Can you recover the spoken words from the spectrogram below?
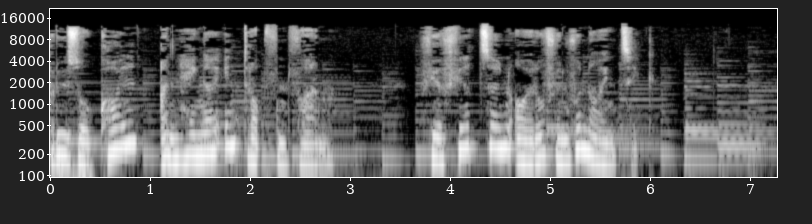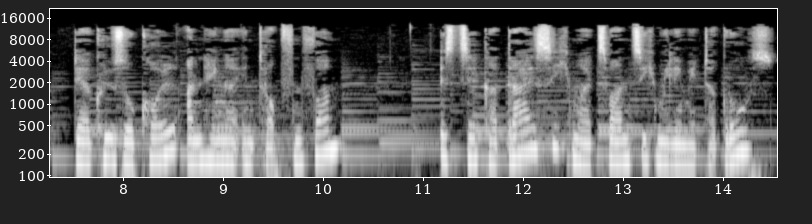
Chrysokoll-Anhänger in Tropfenform für 14,95 Euro. Der Chrysokoll-Anhänger in Tropfenform ist ca. 30 x 20 mm groß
